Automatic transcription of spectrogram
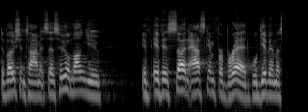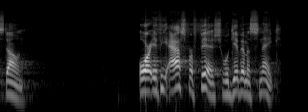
devotion time it says who among you if, if his son asks him for bread will give him a stone or if he asks for fish, we'll give him a snake.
